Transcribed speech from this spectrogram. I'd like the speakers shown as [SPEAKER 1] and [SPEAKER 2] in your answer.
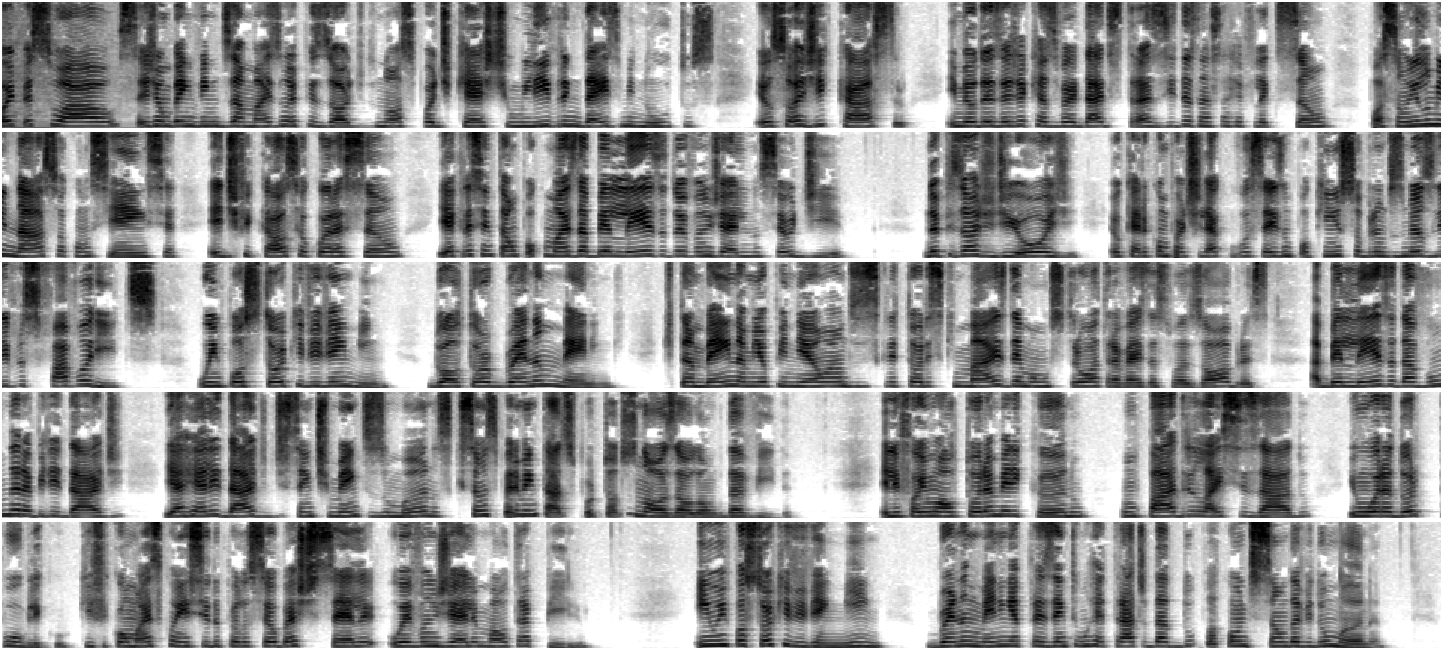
[SPEAKER 1] Oi, pessoal! Sejam bem-vindos a mais um episódio do nosso podcast Um Livro em 10 Minutos. Eu sou a Gi Castro e meu desejo é que as verdades trazidas nessa reflexão possam iluminar a sua consciência, edificar o seu coração e acrescentar um pouco mais da beleza do Evangelho no seu dia. No episódio de hoje, eu quero compartilhar com vocês um pouquinho sobre um dos meus livros favoritos, O Impostor que Vive em Mim, do autor Brennan Manning, que também, na minha opinião, é um dos escritores que mais demonstrou, através das suas obras, a beleza da vulnerabilidade e a realidade de sentimentos humanos que são experimentados por todos nós ao longo da vida. Ele foi um autor americano, um padre laicizado e um orador público que ficou mais conhecido pelo seu best-seller O Evangelho Maltrapilho. Em O Impostor que Vive em Mim, Brennan Manning apresenta um retrato da dupla condição da vida humana,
